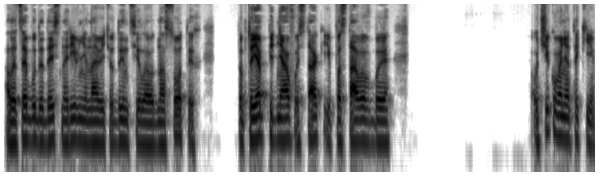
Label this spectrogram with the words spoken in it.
Але це буде десь на рівні навіть 1,1. Тобто я б підняв ось так і поставив би. Очікування такі:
